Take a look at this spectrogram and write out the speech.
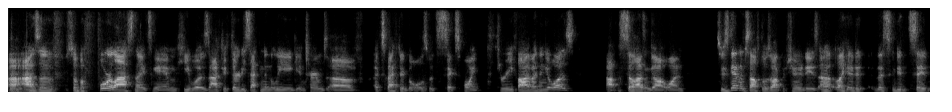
Uh, as of so before last night's game, he was actually 32nd in the league in terms of expected goals with 6.35, I think it was. Uh, still hasn't got one, so he's getting himself those opportunities. Uh, like it, this can be say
